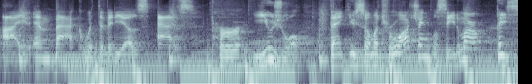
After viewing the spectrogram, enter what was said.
I am back with the videos as per usual. Thank you so much for watching. We'll see you tomorrow. Peace.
